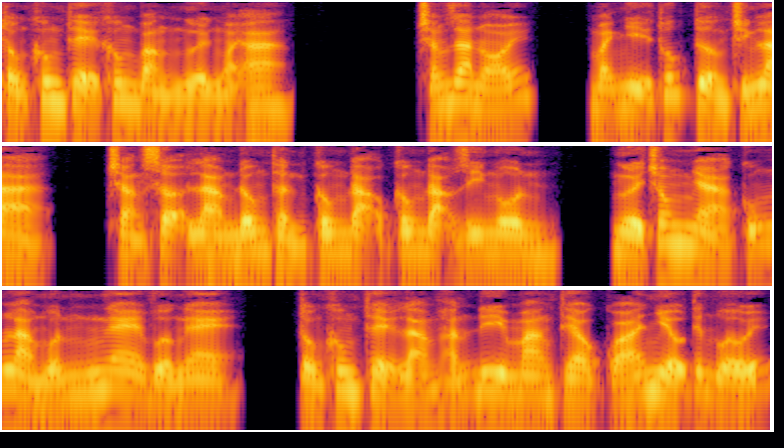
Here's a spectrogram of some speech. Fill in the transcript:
Tổng không thể không bằng người ngoài A. Trắng ra nói, mạnh nhị thúc tưởng chính là, chẳng sợ làm đông thần công đạo công đạo di ngôn, người trong nhà cũng là muốn nghe vừa nghe, tổng không thể làm hắn đi mang theo quá nhiều tiếc nuối.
